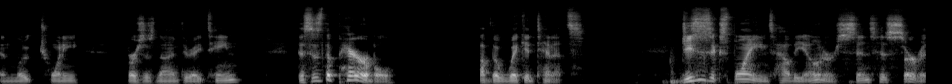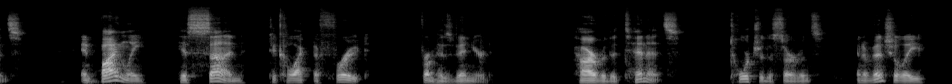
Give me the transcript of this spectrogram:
and Luke 20 verses 9 through 18. This is the parable of the wicked tenants. Jesus explains how the owner sends his servants and finally his son to collect the fruit from his vineyard. However, the tenants torture the servants and eventually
